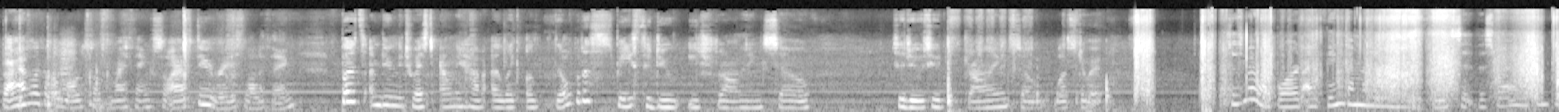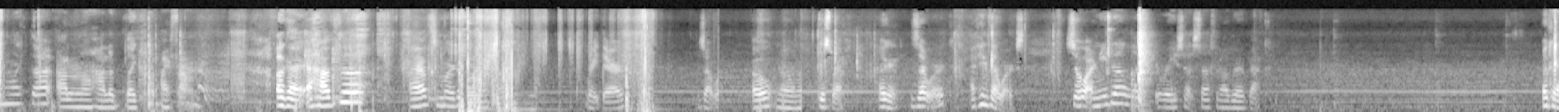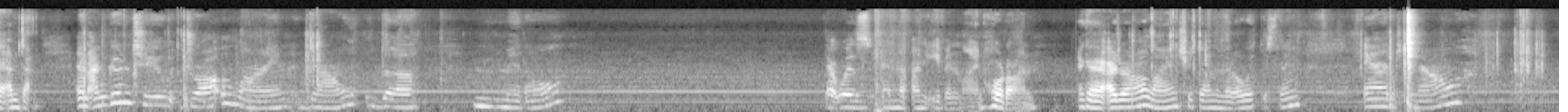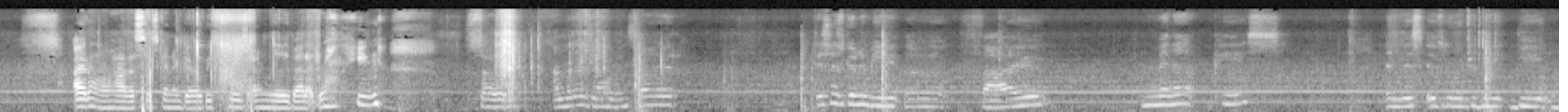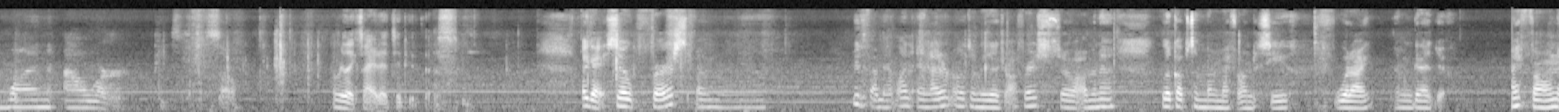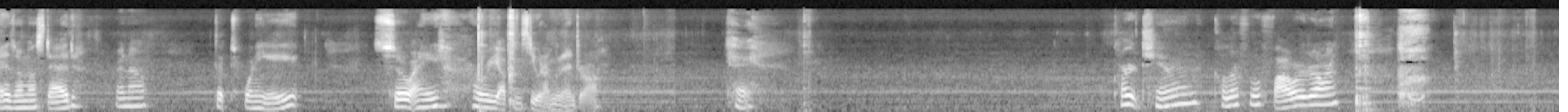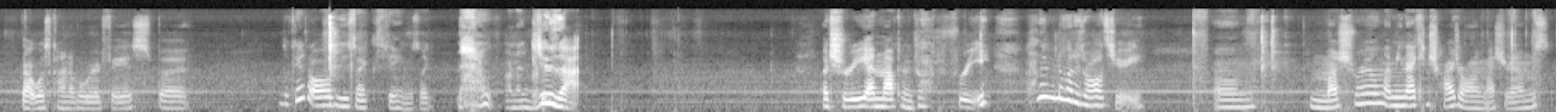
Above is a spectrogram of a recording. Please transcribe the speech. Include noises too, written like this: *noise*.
But I have like a lot of stuff on my thing, so I have to erase a lot of things. But I'm doing a twist. I only have a, like a little bit of space to do each drawing, so to do two drawings. So let's do it. This is my whiteboard. I think I'm gonna face it this way or something like that. I don't know how to like put my phone. Okay, I have the I have somewhere to put my phone. Right there. Does that work? Oh no, no, this way. Okay, does that work? I think that works. So I need to like erase that stuff and I'll be right back. Okay, I'm done. And I'm going to draw a line down the middle. That was an uneven line. Hold on. Okay, I draw a line straight down the middle with this thing. And now, I don't know how this is going to go because I'm really bad at drawing. *laughs* so, I'm going to draw inside. This is going to be the five minute piece and this is going to be the one hour piece. So I'm really excited to do this. Okay, so first I'm gonna do the five minute one, and I don't know what I'm gonna draw first, so I'm gonna look up some on my phone to see what I am gonna do. My phone is almost dead right now. It's at 28, so I need to hurry up and see what I'm gonna draw. Okay. Cartoon, colorful flower drawing. that was kind of a weird face, but look at all these like things. Like *laughs* I don't want to do that. A tree. I'm not gonna draw a tree. *laughs* I don't even know how to draw a tree. Um, mushroom. I mean, I can try drawing mushrooms.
